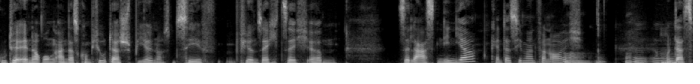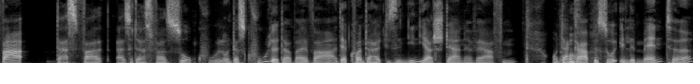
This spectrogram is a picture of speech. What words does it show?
gute Erinnerungen an das Computerspiel, noch so ein C64, ähm, The Last Ninja. Kennt das jemand von euch? Und das war, das war, also das war so cool. Und das Coole dabei war, der konnte halt diese Ninja-Sterne werfen. Und dann gab es so Elemente,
